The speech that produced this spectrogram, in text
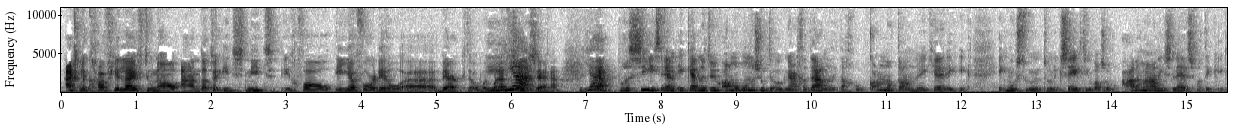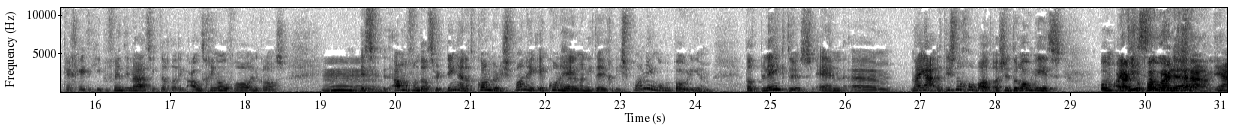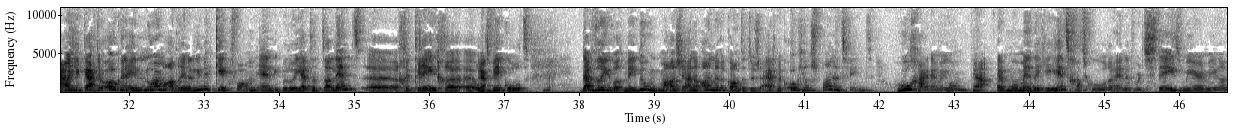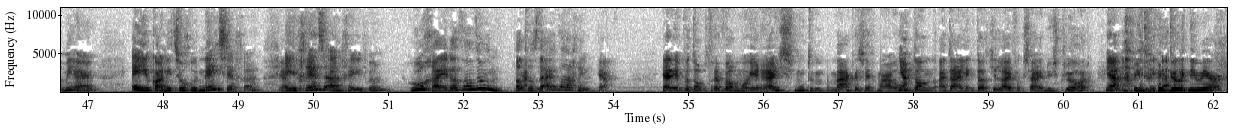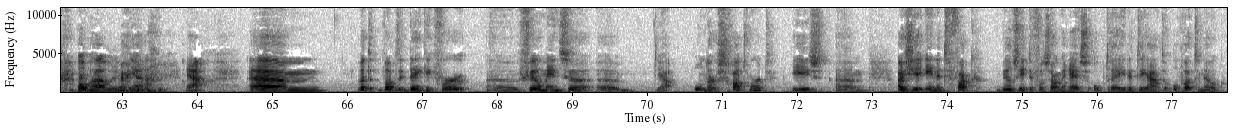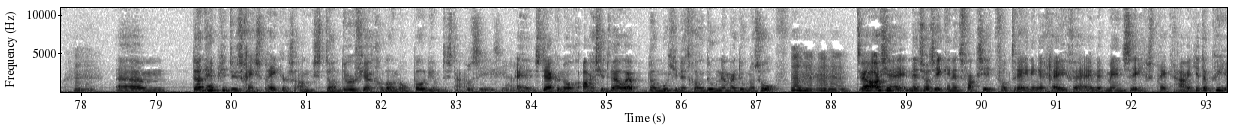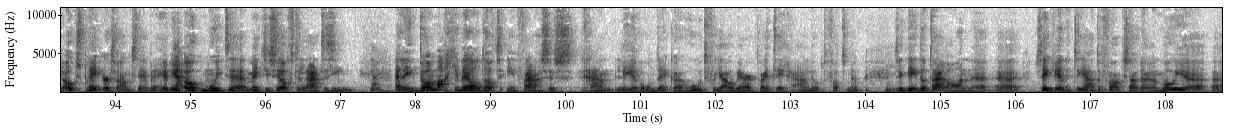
eigenlijk gaf je lijf toen al aan dat er iets niet in ieder geval in jouw voordeel eh, werkte, om het maar even Ja. zo te zeggen. Ja, Ja. precies. En Ja. ik heb natuurlijk allemaal onderzoek er ook naar gedaan. Dat ik dacht, hoe kan dat dan? Weet je, ik, ik, ik moest toen, toen ik 17 was op ademhalingsles. Want ik, ik kreeg hete hyperventilatie. Ik dacht dat ik oud ging overal in de klas. Mm. Dus allemaal van dat soort dingen. En dat kwam door die spanning. Ik kon helemaal niet tegen die spanning op het podium. Dat bleek dus. En ehm, nou ja, dat is nogal wat. Als je droom is om artiest te worden. te staan. Ja. Want je krijgt er ook een enorme adrenaline kick van. En ik bedoel, je hebt een talent eh, gekregen, eh, ontwikkeld. Ja. Daar wil je wat mee doen. Maar als je aan de andere kant het dus eigenlijk ook heel spannend vindt. Hoe ga je daarmee om? Ja. En op het moment dat je hits gaat scoren en het wordt steeds meer en meer en meer. En je kan niet zo goed nee zeggen. En je grenzen aangeven. Hoe ga je dat dan doen? Dat was de uitdaging. ja, je hebt wat dat betreft wel een mooie reis moeten maken, zeg maar. Om Ja. dan uiteindelijk dat je lijf ook zei, nu is het klaar. Ja, Ik, doe- ik doe het niet meer. ophouden nu. Ja. Ja. Ehm, wat, wat denk ik voor eh, veel mensen ehm, ja, onderschat wordt, is ehm, als je in het vak wil zitten van zangeres, optreden, theater of wat dan ook. Mhm. Dan heb je dus geen sprekersangst. Dan durf je gewoon op het podium te staan. Precies, ja. En sterker nog, als je het wel hebt, dan moet je het gewoon doen en maar doen alsof. Mhm, mhm. Terwijl als je, net zoals ik in het vak zit, van trainingen geven en met mensen in gesprek gaan, weet je, dan kun je ook sprekersangst hebben. Heb je Ja. ook moeite met jezelf te laten zien. Ja. Alleen dan mag je wel dat in fases gaan leren ontdekken hoe het voor jou werkt, waar je tegenaan loopt of wat dan ook. Mhm. Dus ik denk dat daar al een, eh, eh, zeker in het theatervak, zou daar een mooie eh,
